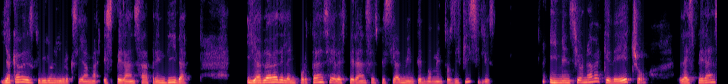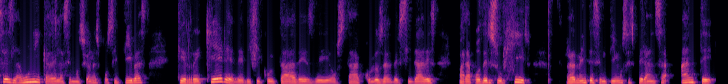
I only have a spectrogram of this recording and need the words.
y acaba de escribir un libro que se llama Esperanza Aprendida. Y hablaba de la importancia de la esperanza, especialmente en momentos difíciles. Y mencionaba que, de hecho, la esperanza es la única de las emociones positivas que requiere de dificultades, de obstáculos, de adversidades para poder surgir. Realmente sentimos esperanza ante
